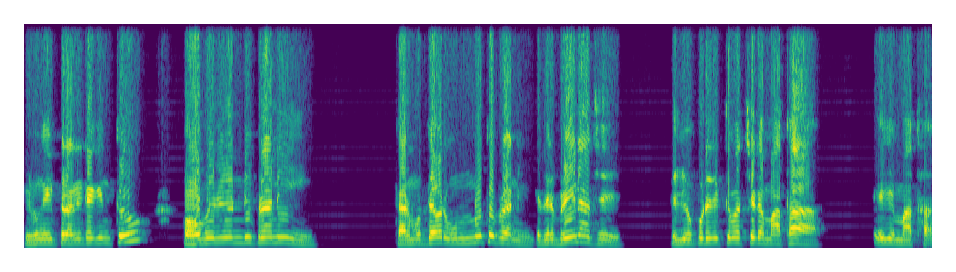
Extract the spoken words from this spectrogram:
এবং এই প্রাণীটা কিন্তু অমেরুদণ্ডী প্রাণী। তার মধ্যে আবার উন্নত প্রাণী, এদের ব্রেন আছে। এই যে উপরে দেখতে পাচ্ছ এটা মাথা, এই যে মাথা,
